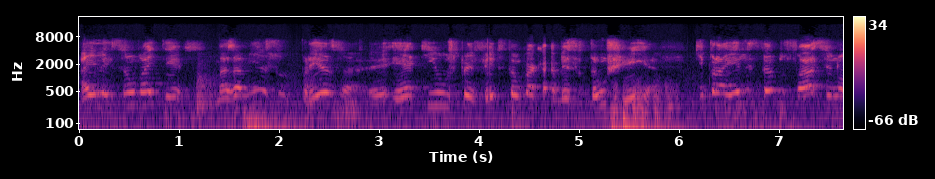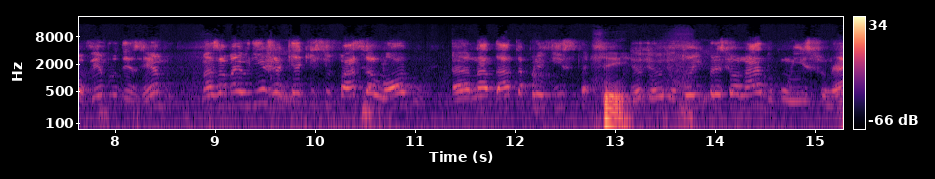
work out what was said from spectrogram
a eleição vai ter. Mas a minha surpresa é, é que os prefeitos estão com a cabeça tão cheia que para eles tanto faz em novembro, dezembro, mas a maioria já quer que se faça logo uh, na data prevista. Sim. Eu estou impressionado com isso, né?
